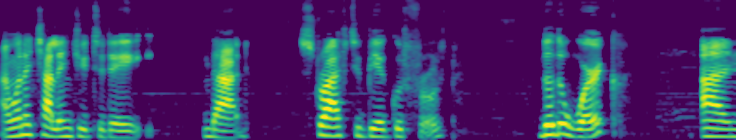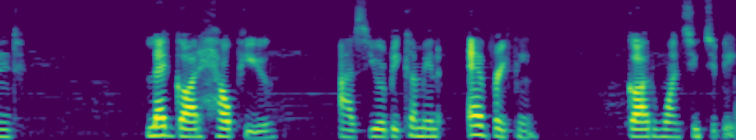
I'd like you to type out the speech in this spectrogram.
I want to challenge you today that strive to bear good fruit, do the work, and let God help you as you're becoming everything God wants you to be.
